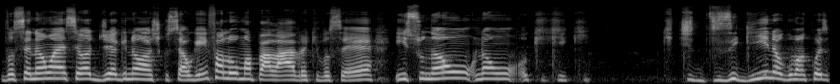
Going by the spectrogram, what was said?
você não é seu diagnóstico. Se alguém falou uma palavra que você é, isso não. não que, que, que te designa alguma coisa.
